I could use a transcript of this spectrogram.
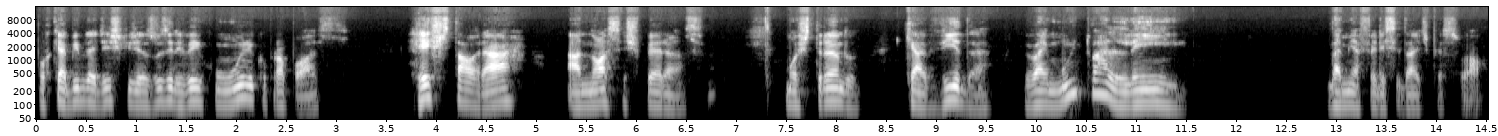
Porque a Bíblia diz que Jesus ele veio com um único propósito: restaurar a nossa esperança, mostrando que a vida vai muito além da minha felicidade pessoal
